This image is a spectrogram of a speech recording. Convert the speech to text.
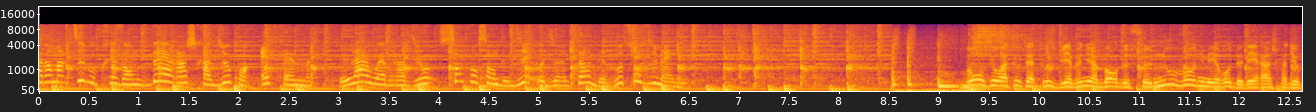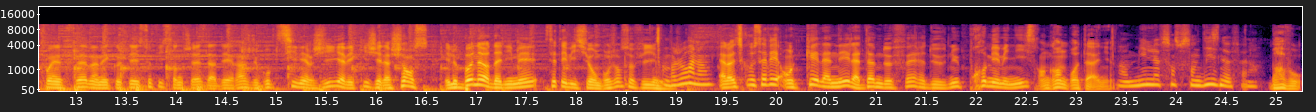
Alain Marty vous présente drhradio.fm, la web radio 100% dédiée au directeur des ressources humaines. Bonjour à toutes et à tous, bienvenue à bord de ce nouveau numéro de DRH Radio.fm. À mes côtés, Sophie Sanchez, la DRH du groupe Synergie, avec qui j'ai la chance et le bonheur d'animer cette émission. Bonjour Sophie. Bonjour Alain. Alors, est-ce que vous savez en quelle année la Dame de Fer est devenue Premier ministre en Grande-Bretagne? En 1979 Alain. Bravo,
